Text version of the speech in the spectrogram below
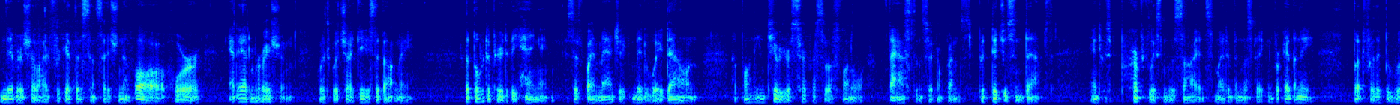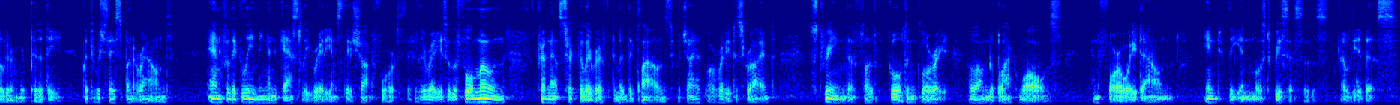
Never shall I forget the sensation of awe, horror, and admiration with which I gazed about me. The boat appeared to be hanging, as if by magic, midway down, upon the interior surface of a funnel, vast in circumference, prodigious in depth, and whose perfectly smooth sides might have been mistaken for ebony, but for the bewildering rapidity with which they spun around, and for the gleaming and ghastly radiance they shot forth as the rays of the full moon from that circular rift amid the clouds which I have already described, streamed in a flood of golden glory along the black walls and far away down into the inmost recesses of the abyss.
